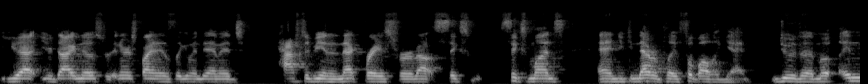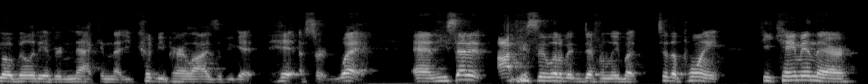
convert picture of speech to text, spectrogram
you got, you're diagnosed with interspinous ligament damage. Have to be in a neck brace for about six six months, and you can never play football again due to the immobility of your neck, and that you could be paralyzed if you get hit a certain way." And he said it obviously a little bit differently, but to the point, he came in there,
